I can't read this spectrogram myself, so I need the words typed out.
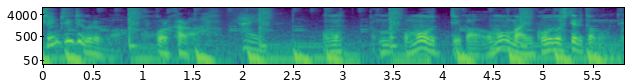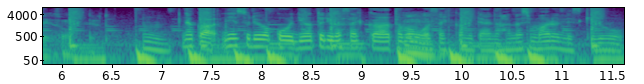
自信ついてくれば心から。うはい、思思思うっていうか思う前に行動してると思うんでそうなってると。うん、なんかねそれはこう鶏が先か卵が先かみたいな話もあるんですけど、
